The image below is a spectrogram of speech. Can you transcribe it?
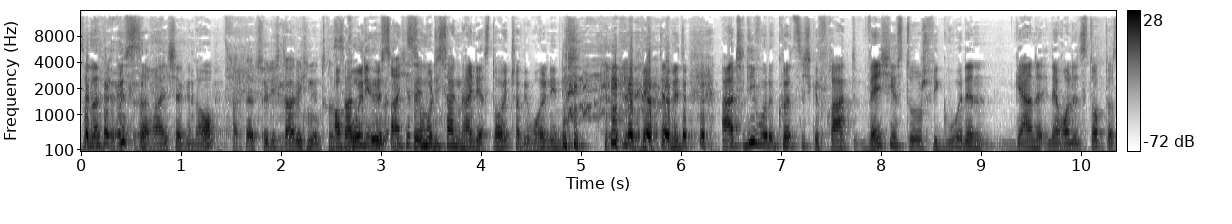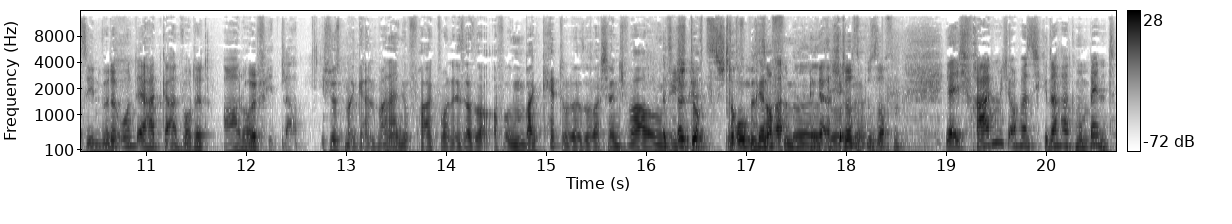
sondern ein Österreicher, genau. Hat natürlich dadurch einen interessanten Obwohl die Österreicher jetzt Akzent. vermutlich sagen, nein, der ist Deutscher, wir wollen ihn nicht. Weg damit. RTD wurde kürzlich gefragt, welche historische Figur er denn gerne in der Rolle des Doktors sehen würde. Und er hat geantwortet, Adolf Hitler. Ich wüsste mal gern, wann er gefragt worden ist. Also auf irgendeinem Bankett oder so. Wahrscheinlich war er irgendwie Also sturz, sturzbesoffen oder Ja, so. Sturz ne? Ja, ich frage mich, ob er sich gedacht hat, Moment,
